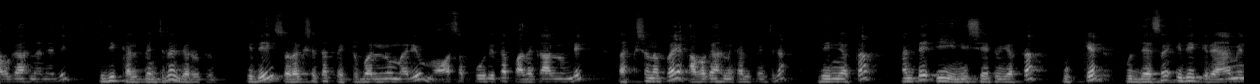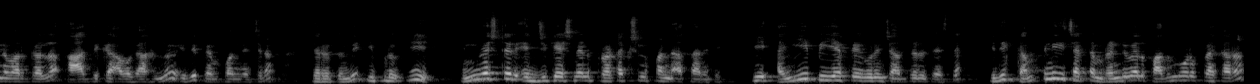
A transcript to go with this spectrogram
అవగాహన అనేది ఇది కల్పించడం జరుగుతుంది. ఇది సురక్షిత పెట్టుబడులు మరియు మోసపూరిత పథకాల నుండి రక్షణపై అవగాహన కల్పించడం దీని యొక్క అంటే ఈ ఇనిషియేటివ్ యొక్క ముఖ్య ఉద్దేశం. ఇది గ్రామీణ వర్గాల్లో ఆర్థిక అవగాహనను ఇది పెంపొందించడం. జరుగుతుంది. ఇప్పుడు ఈ investor education and protection fund authority ఈ ఐఈపిఎఫ్ఏ గురించి అబ్జర్వ్ చేస్తే ఇది కంపెనీ చట్టం రెండు వేల పదమూడు ప్రకారం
